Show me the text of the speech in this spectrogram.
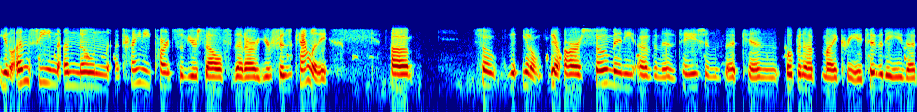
you know unseen unknown uh, tiny parts of yourself that are your physicality. Um, so the, you know there are so many of the meditations that can open up my creativity that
